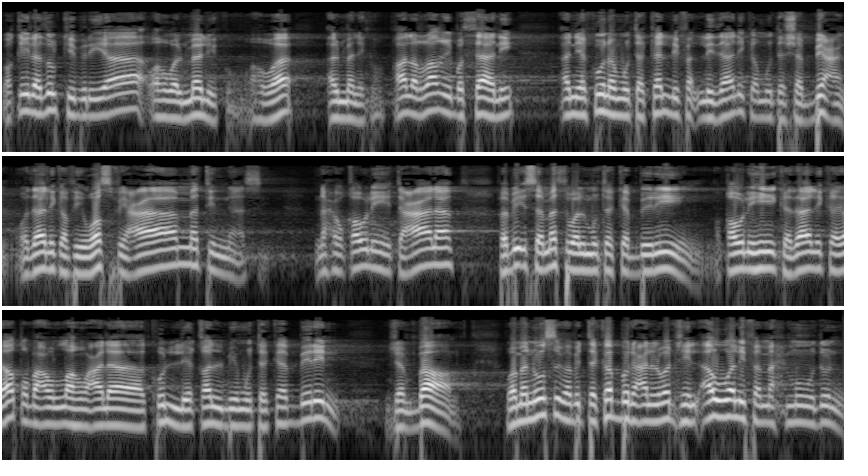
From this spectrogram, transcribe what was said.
وقيل ذو الكبرياء وهو الملك وهو الملك. قال الراغب الثاني أن يكون متكلفا لذلك متشبعا وذلك في وصف عامة الناس. نحو قوله تعالى فبئس مثوى المتكبرين. وقوله كذلك يطبع الله على كل قلب متكبر جبار. ومن وصف بالتكبر على الوجه الأول فمحمود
